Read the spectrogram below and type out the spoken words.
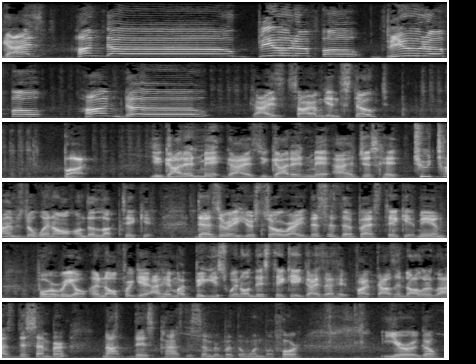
Guys, Hundo! Beautiful, beautiful Hundo! Guys, sorry I'm getting stoked. But you gotta admit, guys, you gotta admit, I had just hit two times the win all on the luck ticket. Desiree, you're so right. This is the best ticket, man. For real. And don't forget, I hit my biggest win on this ticket. Guys, I hit $5,000 last December. Not this past December, but the one before. A year ago.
